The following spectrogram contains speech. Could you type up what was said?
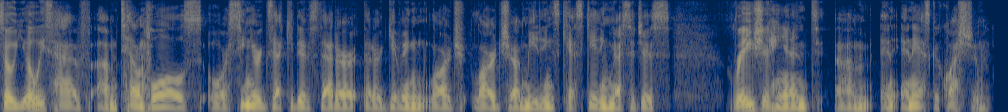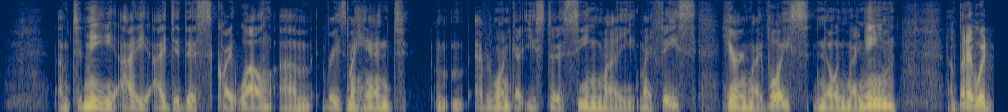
So you always have um, town halls or senior executives that are that are giving large large uh, meetings, cascading messages. Raise your hand um, and, and ask a question. Um, to me, I, I did this quite well. Um, raised my hand. Everyone got used to seeing my my face, hearing my voice, knowing my name. But I would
